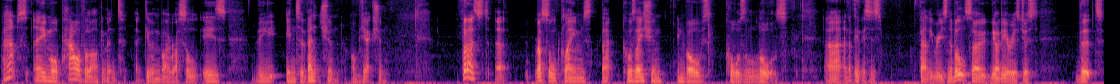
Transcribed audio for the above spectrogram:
Perhaps a more powerful argument uh, given by Russell is the intervention objection. First, uh, Russell claims that causation involves causal laws. Uh, and I think this is fairly reasonable. So the idea is just that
